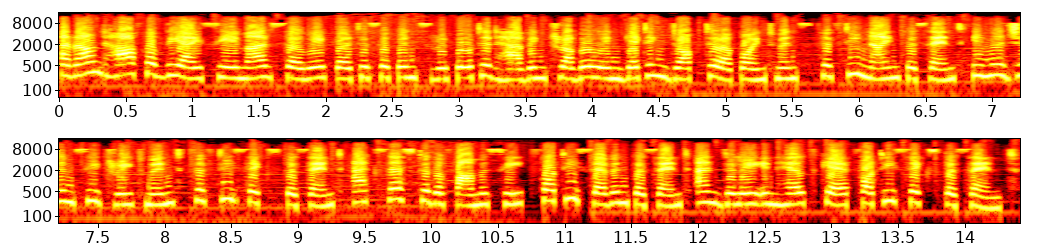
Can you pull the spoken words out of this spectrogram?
Around half of the ICMR survey participants reported having trouble in getting doctor appointments 59%, emergency treatment 56%, access to the pharmacy 47%, and delay in healthcare 46%.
